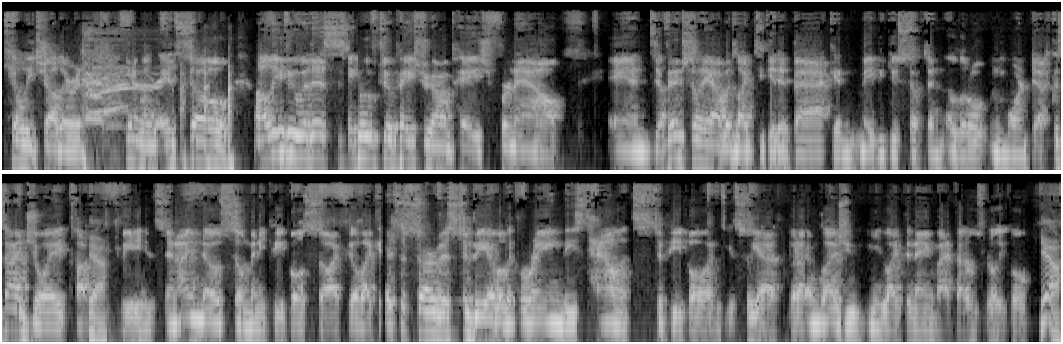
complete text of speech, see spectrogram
kill each other. And, you know, and so I'll leave you with this. Move to a Patreon page for now and eventually, I would like to get it back and maybe do something a little more in depth because I enjoy talking yeah. to comedians and I know so many people. So I feel like it's a service to be able to bring these talents to people. And so, yeah, but I'm glad you, you like the name. I thought it was really cool. Yeah.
